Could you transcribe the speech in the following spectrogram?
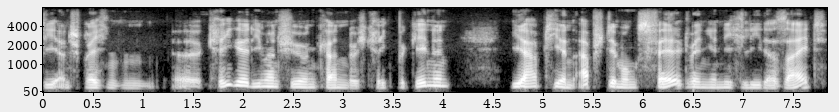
die entsprechenden äh, Kriege, die man führen kann, durch Krieg beginnen. Ihr habt hier ein Abstimmungsfeld, wenn ihr nicht Leader seid.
